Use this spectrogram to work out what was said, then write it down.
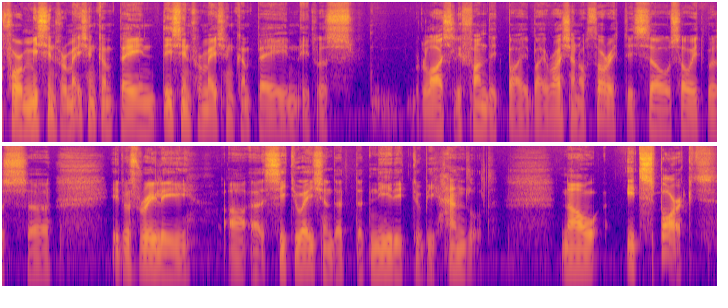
for misinformation campaign, disinformation campaign. It was largely funded by, by Russian authorities. So so it was uh, it was really uh, a situation that, that needed to be handled. Now it sparked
